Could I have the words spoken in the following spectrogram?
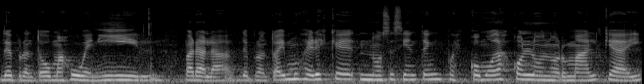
de pronto más juvenil, para la, de pronto hay mujeres que no se sienten pues cómodas con lo normal que hay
